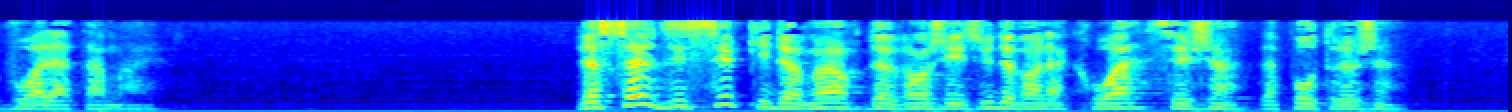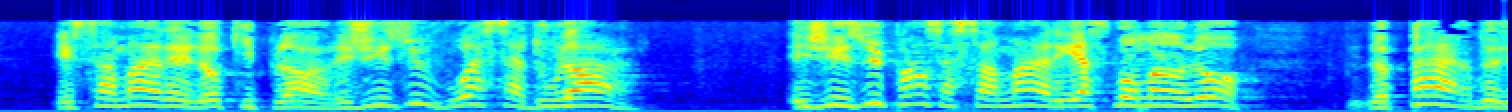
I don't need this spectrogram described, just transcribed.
voilà ta mère. Le seul disciple qui demeure devant Jésus, devant la croix, c'est Jean, l'apôtre Jean. Et sa mère est là qui pleure. Et Jésus voit sa douleur. Et Jésus pense à sa mère. Et à ce moment-là, le père de,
